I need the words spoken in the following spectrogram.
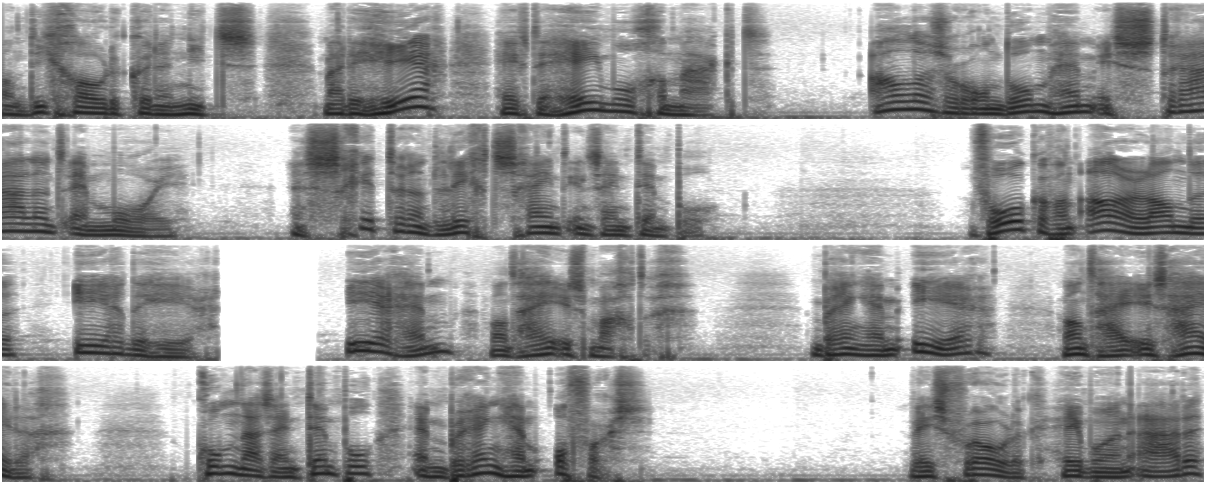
Want die goden kunnen niets. Maar de Heer heeft de hemel gemaakt. Alles rondom hem is stralend en mooi. Een schitterend licht schijnt in zijn tempel. Volken van alle landen, eer de Heer. Eer hem, want hij is machtig. Breng hem eer, want hij is heilig. Kom naar zijn tempel en breng hem offers. Wees vrolijk, hemel en aarde,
